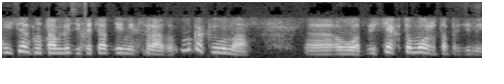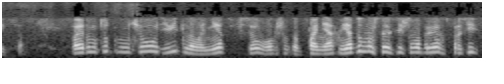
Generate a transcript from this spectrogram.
естественно, там люди хотят денег сразу, ну, как и у нас, э, вот, из тех, кто может определиться. Поэтому тут ничего удивительного нет, все, в общем-то, понятно. Я думаю, что если еще, например, спросить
